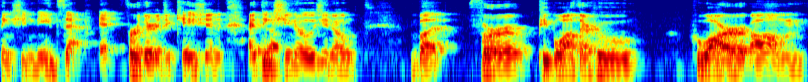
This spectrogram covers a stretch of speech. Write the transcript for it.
think she needs that further education. I think yeah. she knows, you know, but for people out there who who are um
